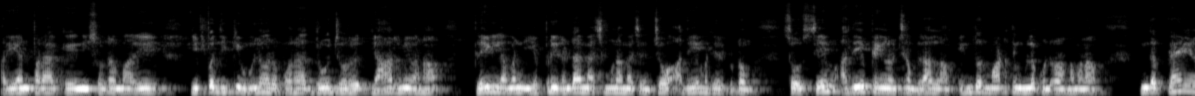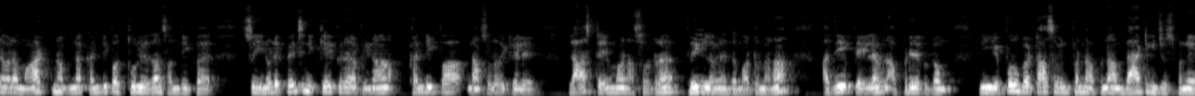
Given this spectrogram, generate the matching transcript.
அரியான் பராக்கு நீ சொல்கிற மாதிரி இப்போதைக்கு உள்ளே வர போகிற த்ரூ ஜோரல் யாருமே வேணாம். பிளேயிங் லெவன் எப்படி ரெண்டாவது மேட்ச் மூணாவது மேட்ச் இருந்துச்சோ அதே மாதிரி இருக்கட்டும். ஸோ சேம் அதே பிளேயிங் வச்சு நம்ம விளாட்லாம் எந்த ஒரு மாற்றத்தையும் உள்ளே கொண்டு வரணும்னா இந்த பிளேயிங் லெவலில் மாட்டினோம் அப்படின்னா கண்டிப்பாக தோல்வியை தான் சந்திப்பேன். ஸோ என்னோடய பேச்சு நீ கேட்குற அப்படின்னா கண்டிப்பாக நான் சொல்கிறத கேளு. லாஸ்ட் டைமாக நான் சொல்கிறேன் பிளேயிங் லெவன் எந்த மாற்றம் வேணாம். அதே பிளேயிங் லெவன் அப்படியே இருக்கட்டும். நீ எப்போதும் இப்போ டாஸை வின் பண்ண அப்படின்னா பேட்டிங் சூஸ் பண்ணு.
